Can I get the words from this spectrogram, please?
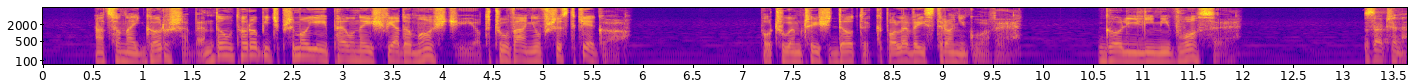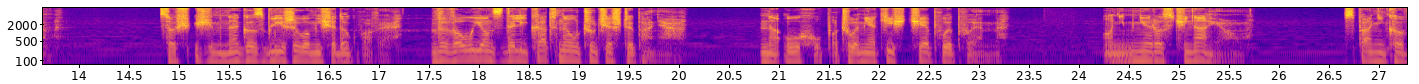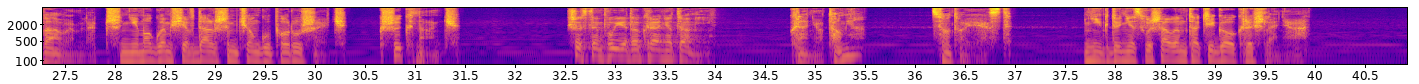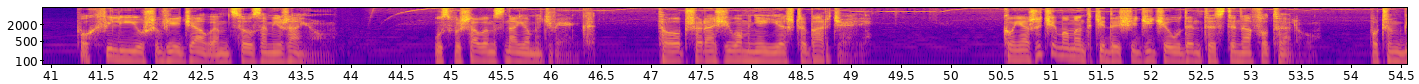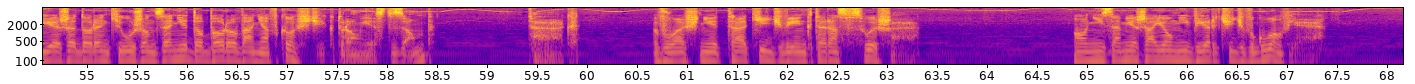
A co najgorsze, będą to robić przy mojej pełnej świadomości i odczuwaniu wszystkiego. Poczułem czyjś dotyk po lewej stronie głowy. Golili mi włosy. Zaczynam. Coś zimnego zbliżyło mi się do głowy, wywołując delikatne uczucie szczypania. Na uchu poczułem jakiś ciepły płyn. Oni mnie rozcinają. Spanikowałem, lecz nie mogłem się w dalszym ciągu poruszyć, krzyknąć. Przystępuję do kraniotomii. Kraniotomia? Co to jest? Nigdy nie słyszałem takiego określenia. Po chwili już wiedziałem, co zamierzają. Usłyszałem znajomy dźwięk. To przeraziło mnie jeszcze bardziej. Kojarzycie moment, kiedy siedzicie u dentysty na fotelu, po czym bierze do ręki urządzenie do borowania w kości, którą jest ząb? Tak, właśnie taki dźwięk teraz słyszę. Oni zamierzają mi wiercić w głowie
